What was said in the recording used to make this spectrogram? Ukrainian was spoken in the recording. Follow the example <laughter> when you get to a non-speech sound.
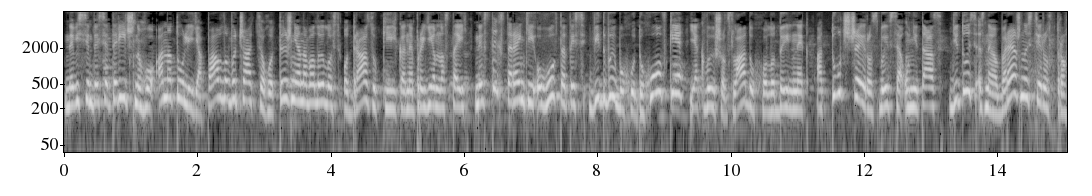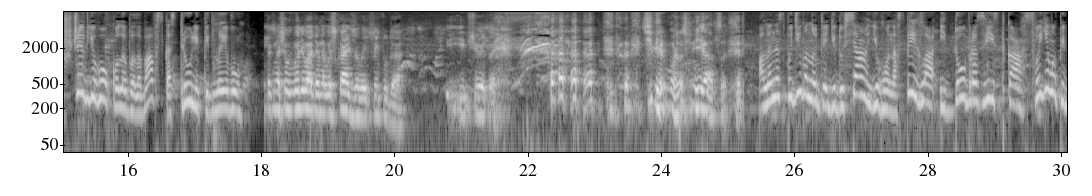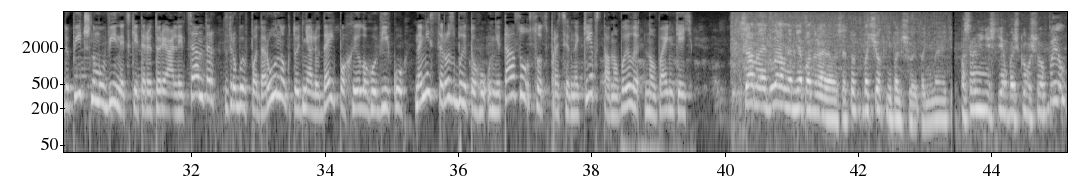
На 80-річного Анатолія Павловича цього тижня навалилось одразу кілька неприємностей. Не встиг старенький оговтатись від вибуху духовки, як вийшов з ладу холодильник. А тут ще й розбився унітаз. Дідусь з необережності розтрощив його, коли виливав з кастрюлі підливу. Так начал выливать, она выскальзывается и туда. И все это. <laughs> Теперь можно смеяться. Але несподівано для дідуся його настигла і добра звістка. Своєму підопічному Вінницький територіальний центр зробив подарунок до Дня людей похилого віку. На місце розбитого унітазу соцпрацівники встановили новенький. Самое главное, мне понравилось, тут бачок небольшой, понимаете. По сравнению с тем бачком, что был,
